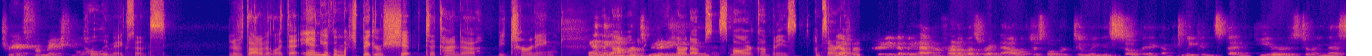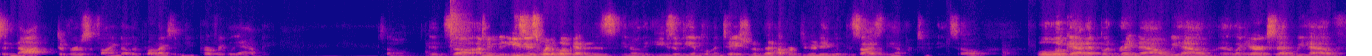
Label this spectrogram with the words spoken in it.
transformational. Totally makes sense. Never thought of it like that. And you have a much bigger ship to kind of be churning. And the opportunity startups and smaller companies. I'm sorry. The opportunity that we have in front of us right now with just what we're doing is so big. I mean, we could spend years doing this and not diversifying to other products and be perfectly happy. So it's, uh, I mean, the easiest way to look at it is, you know, the ease of the implementation of that opportunity with the size of the opportunity. So we'll look at it, but right now we have, like Eric said, we have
